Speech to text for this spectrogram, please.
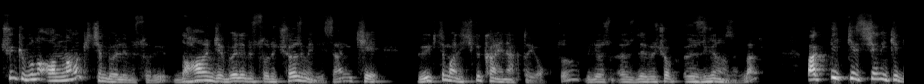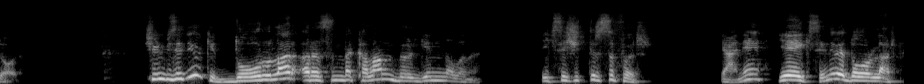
Çünkü bunu anlamak için böyle bir soruyu, daha önce böyle bir soru çözmediysen ki büyük ihtimal hiçbir kaynakta yoktu. Biliyorsun Özdemir çok özgün hazırlar. Bak dik kesişen iki doğru. Şimdi bize diyor ki doğrular arasında kalan bölgenin alanı x eşittir 0. Yani y ekseni ve doğrular.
